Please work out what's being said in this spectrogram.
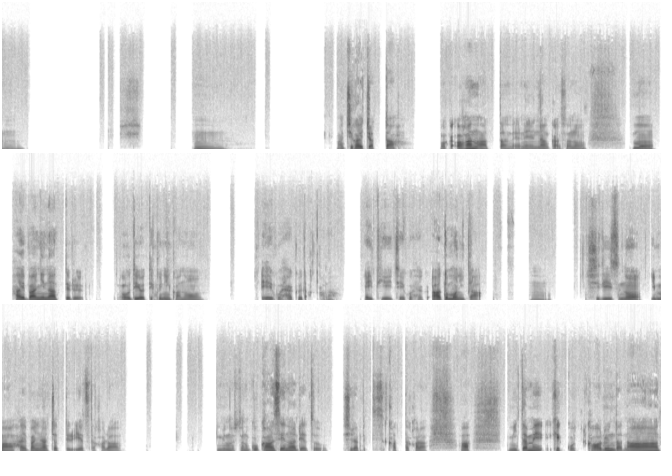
うん。うん。間違えちゃった。わかわかんなかったんだよね。なんかその、もう廃盤になってるオーディオテクニカの A500 だかな。ATH-A500 アートモニター。うん、シリーズの今廃盤になっちゃってるやつだからその互換性のあるやつを調べて買ったからあ見た目結構変わるんだなーっ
